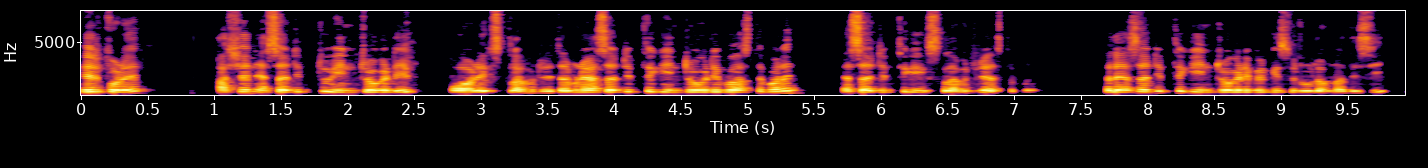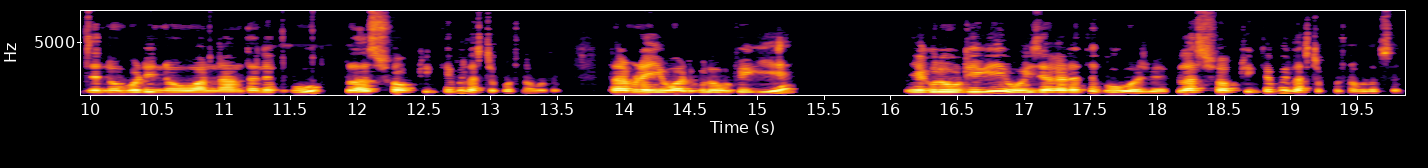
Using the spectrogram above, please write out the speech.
এরপরে আসেন assertive to interrogative or exclamatory তার মানে অ্যাসার্টিভ থেকে ইন্ট্রোগেটিভও আসতে পারে অ্যাসার্টিভ থেকে এক্সক্লামেটরি আসতে পারে। তাহলে অ্যাসার্টিভ থেকে ইন্ট্রোগেটিভের কিছু রুল আমরা দিছি, যে নোবডি নো ওয়ান নাম তাহলে হু প্লাস সব ঠিক থাকবে লাস্টে প্রশ্নবোধক তার মানে এই ওয়ার্ডগুলো উঠে গিয়ে, এগুলো উঠে গিয়ে ওই জায়গাটাতে হু আসবে প্লাস সব ঠিক থাকবে লাস্টে প্রশ্নবোধক সেট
